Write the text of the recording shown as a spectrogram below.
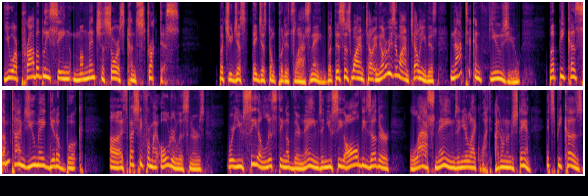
you are probably seeing Mamenchisaurus constructus. But you just they just don't put its last name. But this is why I'm telling and the only reason why I'm telling you this, not to confuse you, but because sometimes you may get a book, uh, especially for my older listeners, where you see a listing of their names and you see all these other last names and you're like, what? I don't understand. It's because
